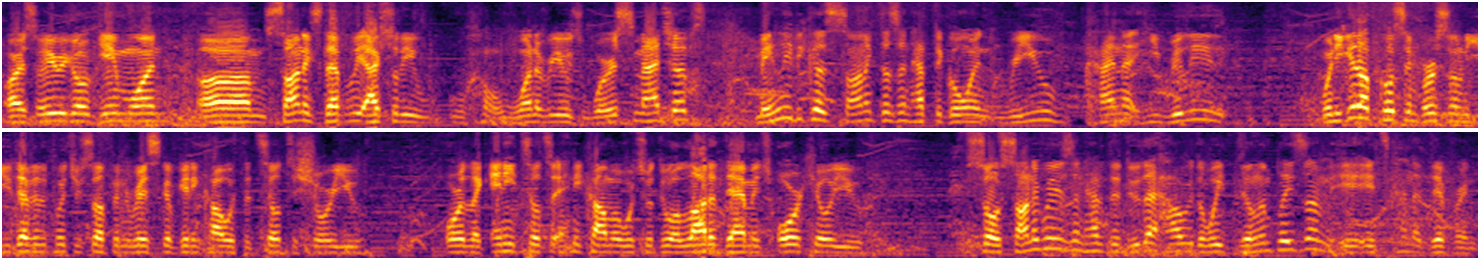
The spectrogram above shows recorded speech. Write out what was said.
All right, so here we go, game one. Um, Sonic's definitely actually one of Ryu's worst matchups, mainly because Sonic doesn't have to go in. Ryu kind of, he really, when you get up close and personal, you definitely put yourself in risk of getting caught with the tilt to Shoryu, or like any tilt to any combo, which will do a lot of damage or kill you. So Sonic really doesn't have to do that. However, the way Dylan plays them, it, it's kind of different.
